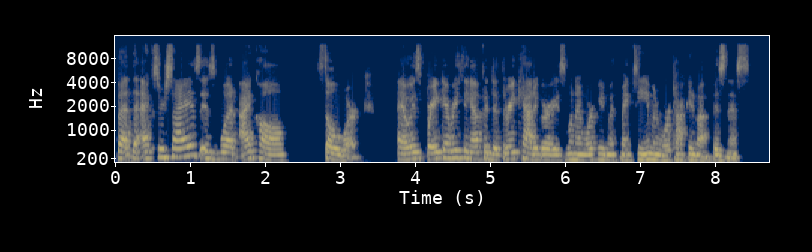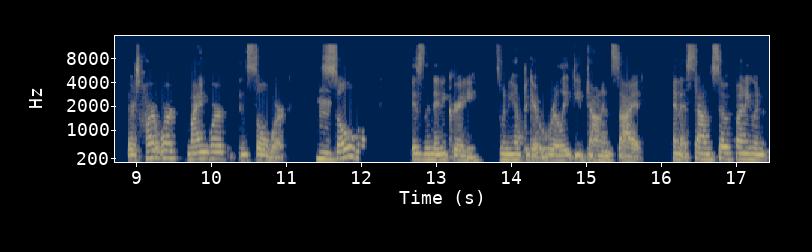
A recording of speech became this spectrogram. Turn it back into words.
But the exercise is what I call soul work. I always break everything up into three categories when I'm working with my team and we're talking about business. There's heart work, mind work, and soul work. Mm. Soul work is the nitty gritty. It's when you have to get really deep down inside. And it sounds so funny when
